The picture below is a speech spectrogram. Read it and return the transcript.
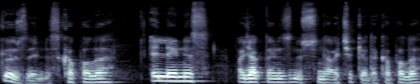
gözleriniz kapalı, elleriniz bacaklarınızın üstünde açık ya da kapalı.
